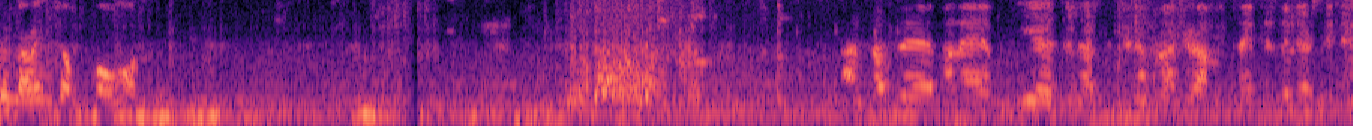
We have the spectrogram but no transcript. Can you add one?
রোডে গাড়ির চাপ কম আছে। আস্তে আস্তে মানে ইয়ে চলে আসছে আমরা গ্রাম সাইডে চলে আসছি না।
